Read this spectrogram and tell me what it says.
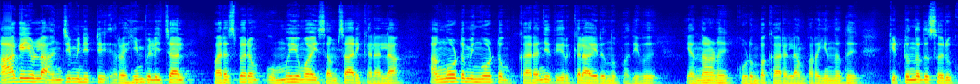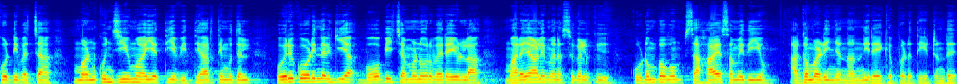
ആകെയുള്ള അഞ്ച് മിനിറ്റ് റഹീം വിളിച്ചാൽ പരസ്പരം ഉമ്മയുമായി സംസാരിക്കലല്ല അങ്ങോട്ടും ഇങ്ങോട്ടും കരഞ്ഞു തീർക്കലായിരുന്നു പതിവ്. എന്നാണ് കുടുംബക്കാരെല്ലാം പറയുന്നത്. കിട്ടുന്നത് സ്വരുക്കൂട്ടി വെച്ച മൺകുഞ്ചിയുമായി എത്തിയ വിദ്യാർത്ഥി മുതൽ ഒരു കോടി നൽകിയ ബോബി ചെമ്മണൂർ വരെയുള്ള മലയാളി മനസ്സുകൾക്ക് കുടുംബവും സഹായ സമിതിയും അകമഴിഞ്ഞ നന്ദി രേഖപ്പെടുത്തിയിട്ടുണ്ട്.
